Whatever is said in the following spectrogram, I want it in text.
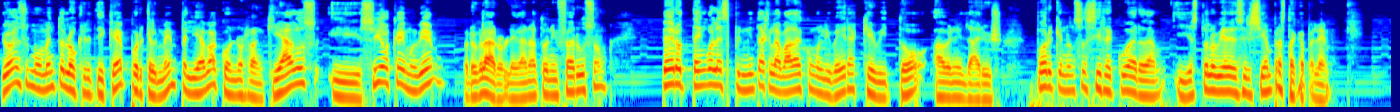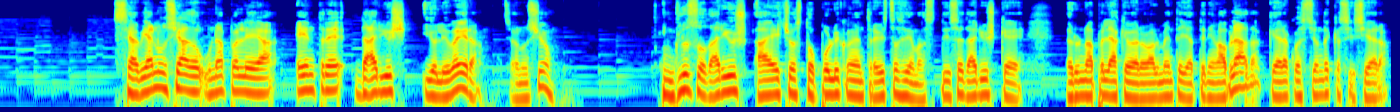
Yo en su momento lo critiqué porque el men peleaba con los rankeados y sí, ok, muy bien. Pero claro, le gana a Tony Ferguson. Pero tengo la espinita clavada con Oliveira que evitó a Benil Darius. Porque no sé si recuerdan, y esto lo voy a decir siempre hasta que peleen. Se había anunciado una pelea entre Darius y Oliveira. Se anunció. Incluso Darius ha hecho esto público en entrevistas y demás. Dice Darius que era una pelea que verbalmente ya tenían hablada, que era cuestión de que se hiciera.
